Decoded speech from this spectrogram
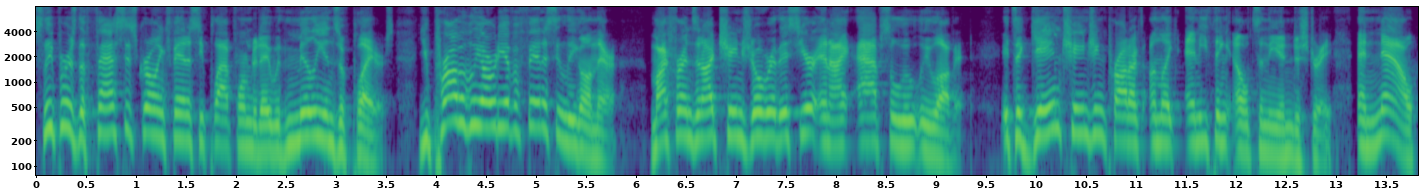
Sleeper is the fastest growing fantasy platform today with millions of players. You probably already have a fantasy league on there. My friends and I changed over this year, and I absolutely love it. It's a game changing product unlike anything else in the industry. And now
